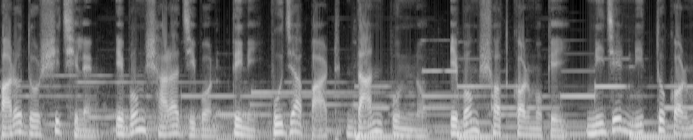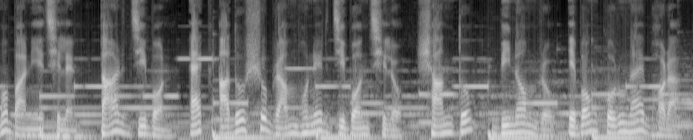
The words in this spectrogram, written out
পারদর্শী ছিলেন এবং সারা জীবন তিনি পূজা পাঠ, দান পুণ্য এবং সৎকর্মকেই নিজের নিত্যকর্ম বানিয়েছিলেন। তার জীবন এক আদর্শ ব্রাহ্মণের জীবন ছিল, শান্ত, বিনম্র এবং করুণায় ভরা।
